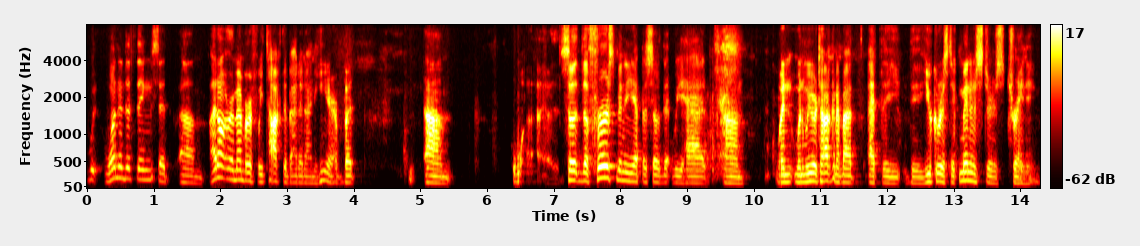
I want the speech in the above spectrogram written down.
w- one of the things that um, I don't remember if we talked about it on here, but um, w- so the first mini episode that we had um, when when we were talking about at the the Eucharistic ministers training,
